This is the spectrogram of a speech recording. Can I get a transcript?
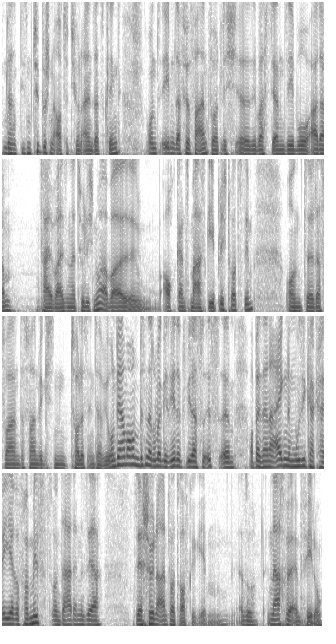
nach diesem typischen Autotune-Einsatz klingt und eben dafür verantwortlich äh, Sebastian Sebo Adam, teilweise natürlich nur, aber äh, auch ganz maßgeblich trotzdem. Und äh, das, war, das war wirklich ein tolles Interview. Und wir haben auch ein bisschen darüber geredet, wie das so ist, ähm, ob er seine eigene Musikerkarriere vermisst. Und da hat er eine sehr, sehr schöne Antwort drauf gegeben. Also Nachhörempfehlung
